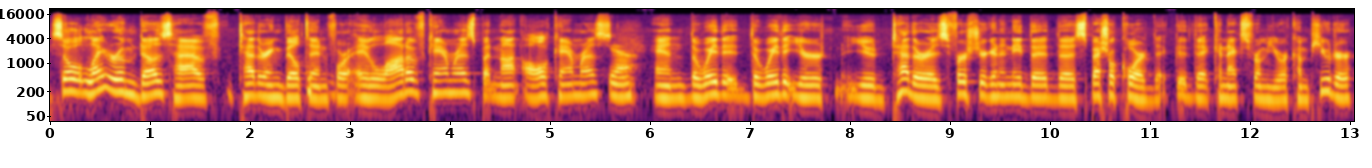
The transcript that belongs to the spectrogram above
So Lightroom does have tethering built in for a lot of cameras, but not all cameras. Yeah. And the way that the way that you're you tether is first you're going to need the the special cord that that connects from your computer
